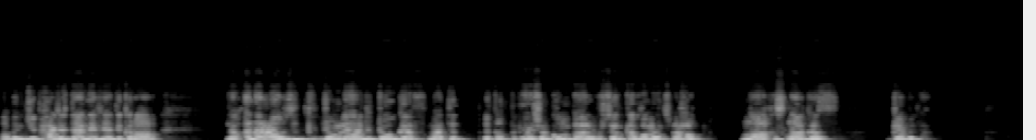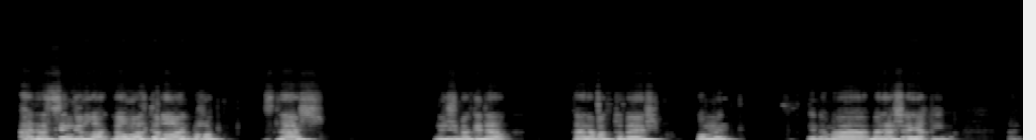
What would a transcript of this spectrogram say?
طب نجيب حاجة ثانية فيها تكرار. لو أنا عاوز الجملة هذه توقف ما تطبقهاش ال compiler ويصير comments بحط ناقص ناقص قبلها. هذا ال single line لو multi line بحط slash نجمة كده. فأنا بكتب إيش؟ comment هنا. ما ما لهاش أي قيمة. طيب.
